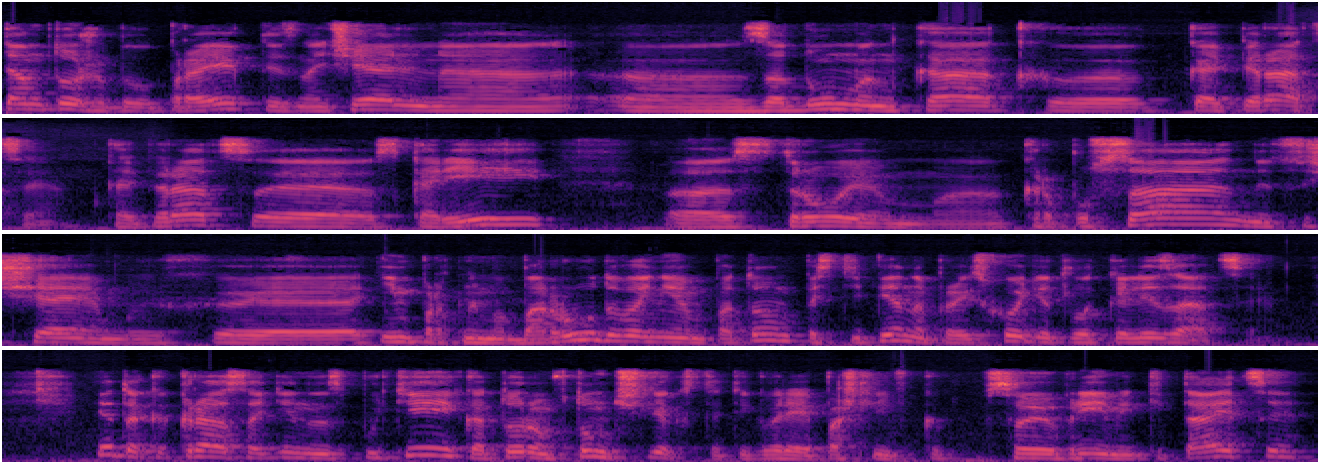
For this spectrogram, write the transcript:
там тоже был проект изначально э, задуман как э, кооперация. Кооперация с Кореей, э, строим корпуса, насыщаем их импортным оборудованием, потом постепенно происходит локализация. Это как раз один из путей, которым в том числе, кстати говоря, пошли в свое время китайцы.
